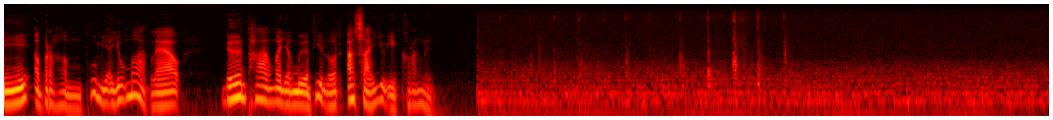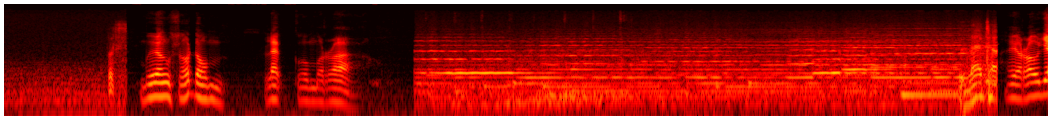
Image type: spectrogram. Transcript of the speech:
นี้อับราฮัมผู้มีอายุมากแล้ว เดินทางมายังเมืองที่โลดอาศัยอยู่อีกครั้งหนึ่ง เมืองโสดมและโกโมรา let us ให้เราแย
